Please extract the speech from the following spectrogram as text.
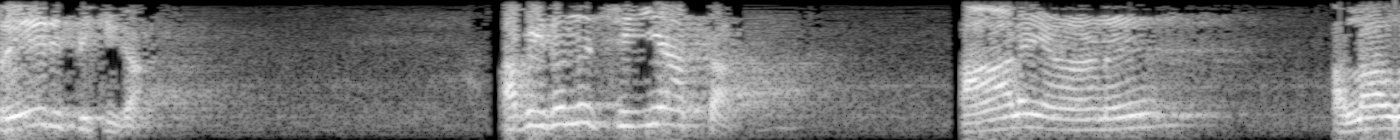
പ്രേരിപ്പിക്കുക. അപ്പൊ ഇതൊന്നും ചെയ്യാത്ത ആളെയാണ് അള്ളാഹു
